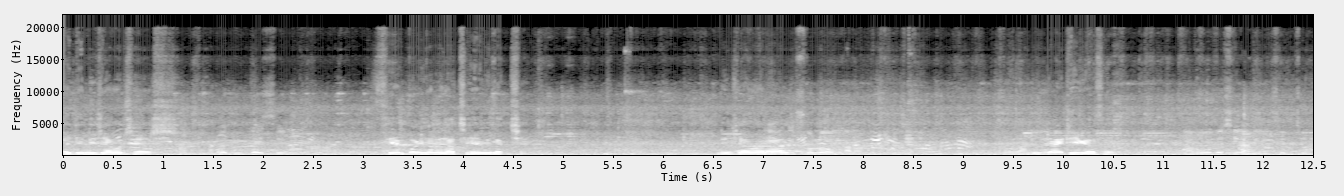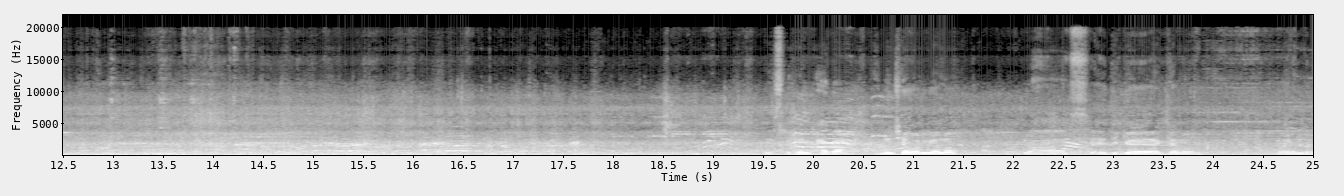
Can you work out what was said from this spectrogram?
এই যে নীলসাগর শেষ। সেম পজিশনে যাচ্ছে হেভি লাগছে। আর ষোলো দুটাই ঠিক আছে। স্টেশন ফাঁকা নীলসাগর গেল প্লাস এদিকে গেল বরেন্দ্র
